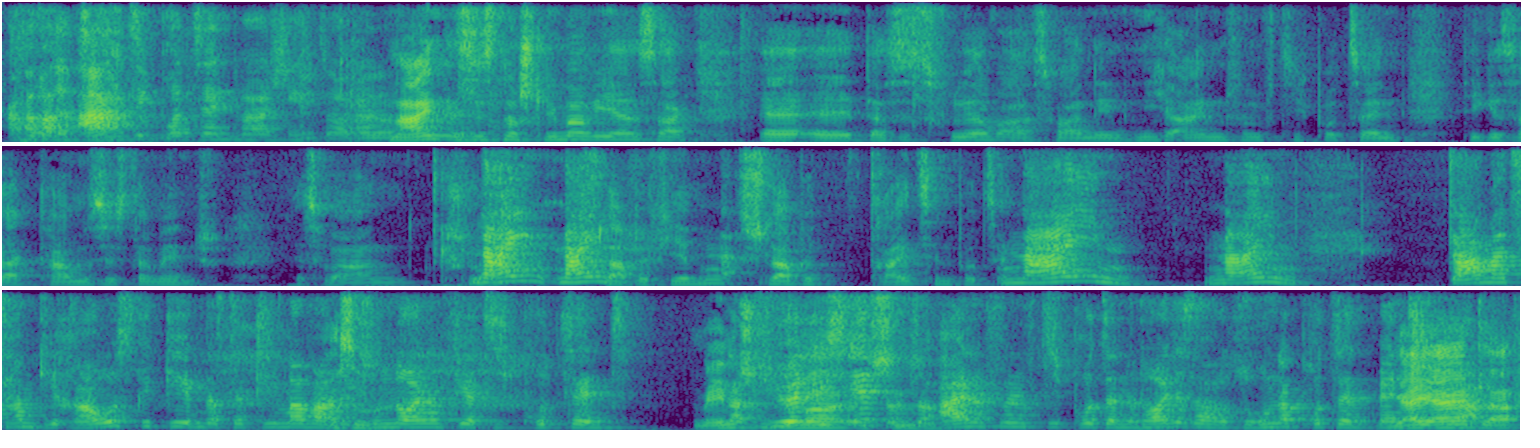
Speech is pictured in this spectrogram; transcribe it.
Aber 120 Prozent war es oder? Nein, es ist noch schlimmer, wie er sagt, äh, äh, dass es früher war. Es waren nämlich nicht 51 Prozent, die gesagt haben, es ist der Mensch. Es waren Nein, nein. schlappe, vier, Na- schlappe 13 Prozent. Nein, nein. Damals haben die rausgegeben, dass der Klimawandel Also, zu 49 Prozent Menschen, natürlich ist und zu 51 Prozent. Und heute ist er auch zu 100 Prozent Menschen. Ja, ja, gemacht. klar.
